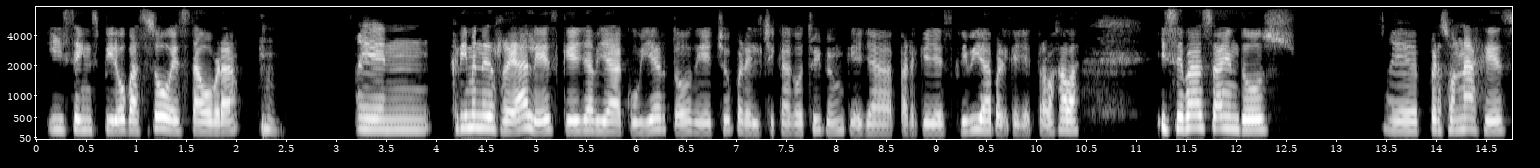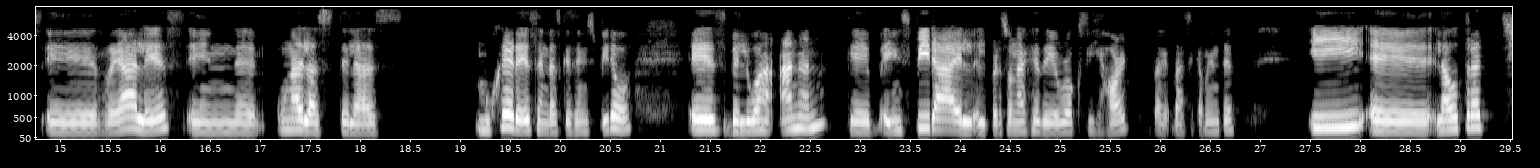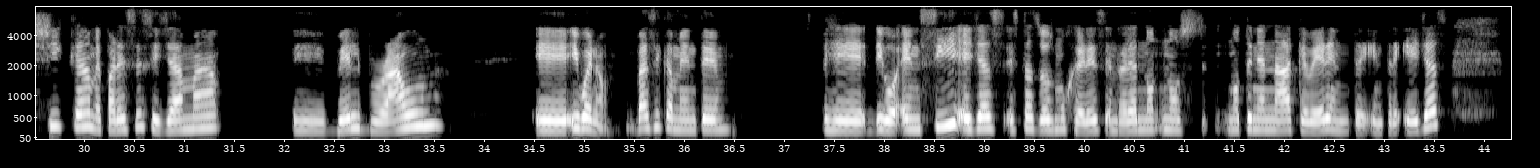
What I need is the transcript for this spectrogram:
y se inspiró, basó esta obra en crímenes reales que ella había cubierto, de hecho, para el Chicago Tribune, que ella, para el que ella escribía, para el que ella trabajaba, y se basa en dos eh, personajes eh, reales, en eh, una de las, de las mujeres en las que se inspiró es Belua Annan, que inspira el, el personaje de Roxy Hart, básicamente, y eh, la otra chica, me parece, se llama eh, Belle Brown. Eh, y bueno, básicamente, digo, en sí, ellas, estas dos mujeres, en realidad no, no, no tenían nada que ver entre, entre ellas,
